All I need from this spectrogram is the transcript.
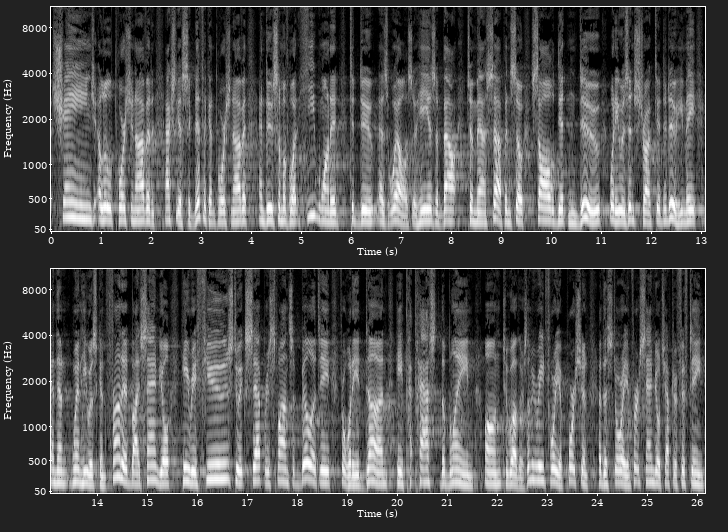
change a little portion of it, actually a significant portion of it, and do some of what he wanted to do as well. So he is about to mess up. And so Saul didn't do what he was instructed to do. He made, and then when he was confronted by Samuel, he refused to accept responsibility for what he had done, he p- passed the blame on to others. Let me read for you a portion of the story in 1 Samuel chapter 15,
